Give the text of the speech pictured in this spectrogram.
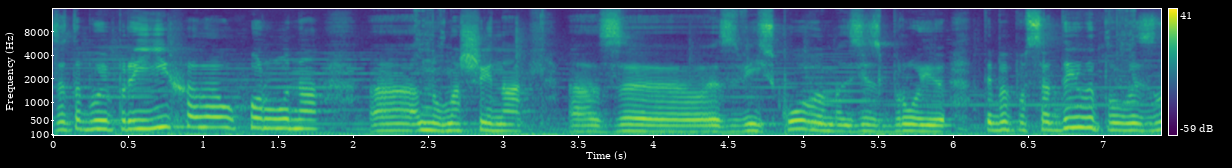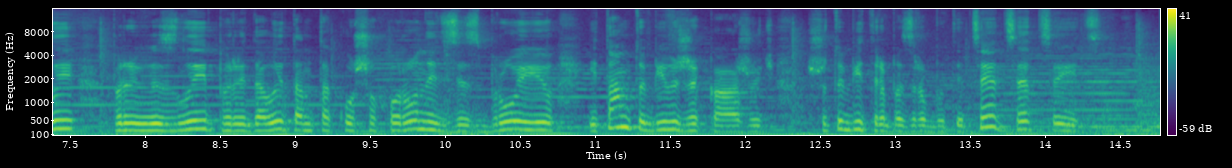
За тобою приїхала охорона, е, ну машина е, з, з військовим зі зброєю. Тебе посадили, повезли, привезли, передали там також охоронець зі зброєю, і там тобі вже кажуть, що тобі треба зробити це, це, це і це.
